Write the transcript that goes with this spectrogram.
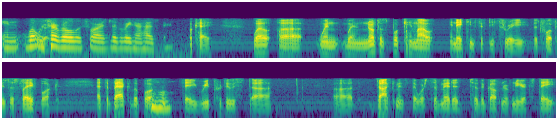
and what was Right. her role as far as liberating her husband. Okay. Well, uh, when when Northup's book came out in 1853, the Twelve Years a Slave book, at the back of the book Mhm. they reproduced uh, uh, documents that were submitted to the governor of New York State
